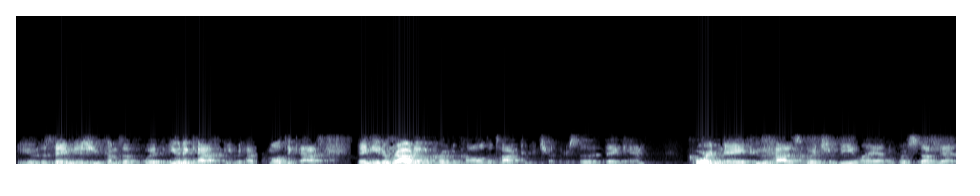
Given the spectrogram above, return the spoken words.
you know, the same issue comes up with unicast you would have multicast. They need a routing protocol to talk to each other so that they can coordinate who has which VLAN, which subnet,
